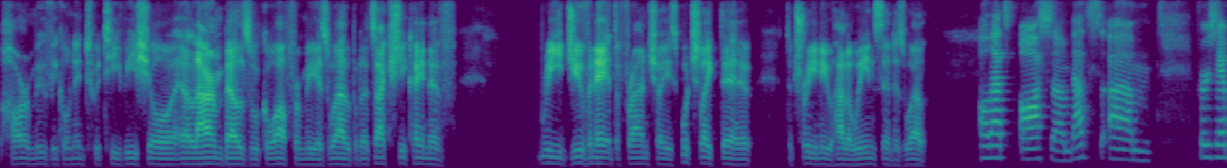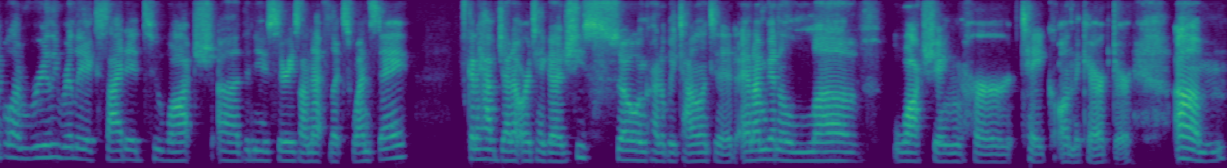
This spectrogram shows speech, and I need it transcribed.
horror movie going into a TV show, alarm bells will go off for me as well. But it's actually kind of rejuvenated the franchise, much like the the three new Halloweens did as well. Oh, that's awesome. That's um for example, I'm really, really excited to watch uh, the new series on Netflix Wednesday. It's going to have Jenna Ortega. She's so incredibly talented, and I'm going to love watching her take on the character. Um,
